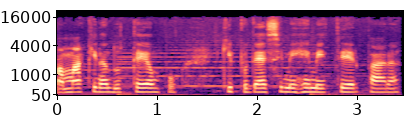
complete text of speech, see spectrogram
uma máquina do tempo que pudesse me remeter para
